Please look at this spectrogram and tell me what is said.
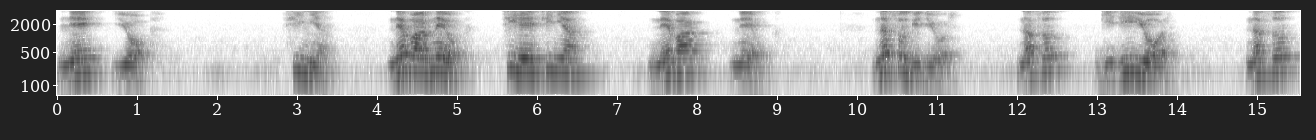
Ne yok. Tinya. Ne var ne yok. Tihe, tinya. Ne var ne yok. Nasıl gidiyor? Nasıl gidiyor? Nasıl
